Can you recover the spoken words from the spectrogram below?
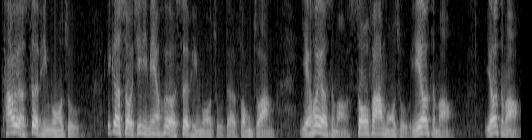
它会有射频模组，一个手机里面会有射频模组的封装，也会有什么收发模组，也有什么？有什么？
